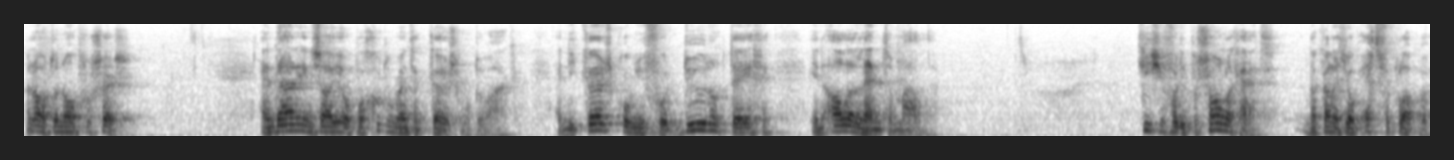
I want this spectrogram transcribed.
een autonoom proces. En daarin zal je op een goed moment een keus moeten maken. En die keus kom je voortdurend tegen in alle lentemaanden. Kies je voor die persoonlijkheid, dan kan het je ook echt verklappen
